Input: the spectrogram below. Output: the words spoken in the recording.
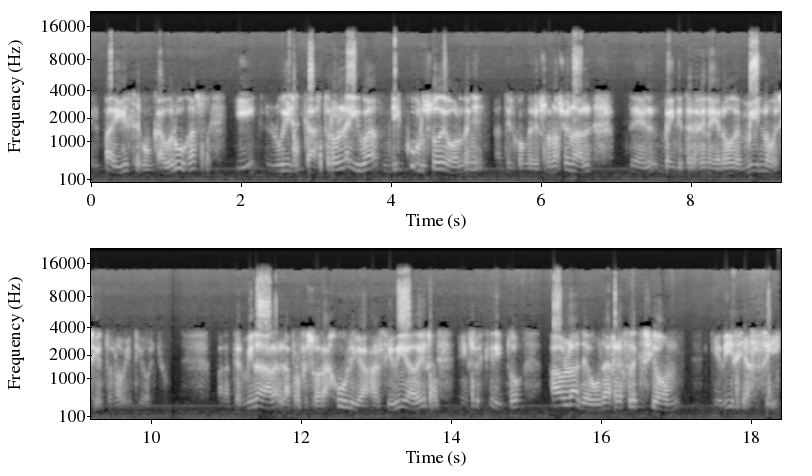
el país según Cabrujas y Luis Castro Leiva, discurso de orden ante el Congreso Nacional del 23 de enero de 1998. Para terminar, la profesora Julia Alcibiades, en su escrito, habla de una reflexión que dice así,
